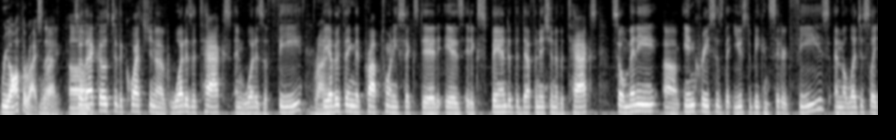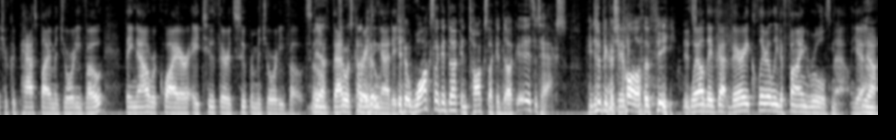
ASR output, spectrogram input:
reauthorize that. Right. so Um, that goes to the question of what is a tax and what is a fee. Right. The other thing that Prop 26 did is it expanded the definition of a tax. So many um, increases that used to be considered fees and the legislature could pass by a majority vote, they now require a two-thirds supermajority vote. So yeah, that's so it's kind of raising it, that issue. if it walks like a duck and talks like a duck, it's a tax. Just because you call it a fee. Well, they've got very clearly defined rules now. Yeah.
